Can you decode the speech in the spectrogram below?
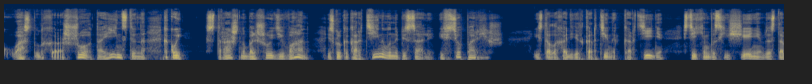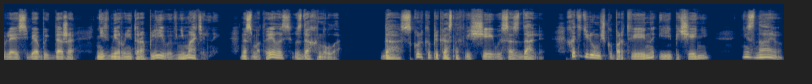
у вас тут хорошо, таинственно! Какой страшно большой диван! И сколько картин вы написали! И все Париж!» И стала ходить от картины к картине, с тихим восхищением, заставляя себя быть даже не в меру неторопливой, внимательной. Насмотрелась, вздохнула. Да, сколько прекрасных вещей вы создали. Хотите рюмочку портвейна и печенье? Не знаю.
